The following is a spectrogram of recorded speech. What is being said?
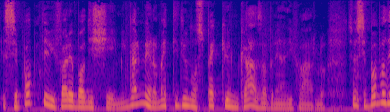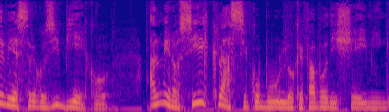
se proprio devi fare body shaming, almeno mettiti uno specchio in casa prima di farlo. Cioè, se proprio devi essere così bieco, almeno sì il classico bullo che fa body shaming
